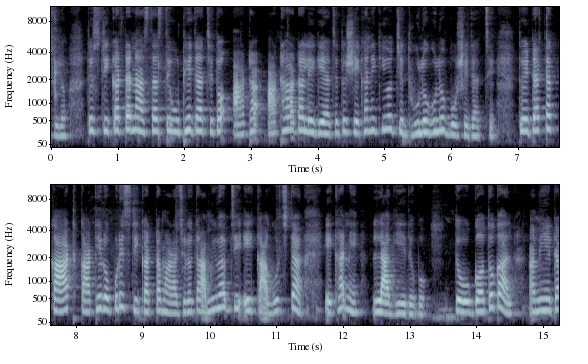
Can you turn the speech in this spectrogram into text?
ছিল। তো স্টিকারটা না আস্তে আস্তে উঠে যাচ্ছে, তো আঠা আঠা আঠা লেগে আছে, তো সেখানে কি হচ্ছে, ধুলোগুলো বসে যাচ্ছে। তো এটা একটা কাঠ, কাঠের ওপরে স্টিকারটা মারা ছিল। তো আমি ভাবছি এই কাগজটা এখানে লাগিয়ে দেবো। তো গতকাল আমি এটা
